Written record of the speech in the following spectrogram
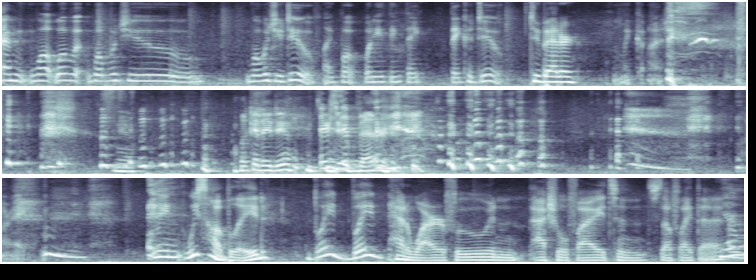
and what what would- what would you what would you do? Like what what do you think they they could do? Do better. Oh my gosh. Yeah. what could they do? There's do zip- better. All right. I mean, we saw Blade. Blade Blade had a wire foo and actual fights and stuff like that. yeah,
